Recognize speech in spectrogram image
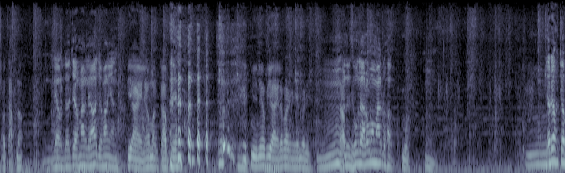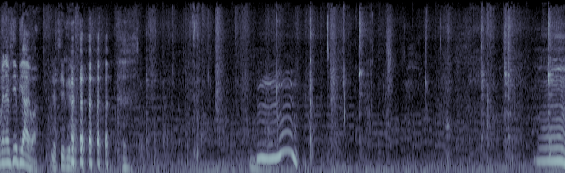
เอาตับเนาะ เดี๋ยวเดี๋ยวเจอมากแล้วเจอมากยังพี่ไอ้แล้วมักตับเนี่ย นี่เนี่ยพี่ไอ้แล้วมักเห็นบ่นี่ อืมครับ อันนี้สุกแล้วเรามามากดอกบ่อืมเดี๋ยวเดี๋ยวเจะเป็นเอฟซีพีไอวะ อยากซีพี่ไอ้อืมอืม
